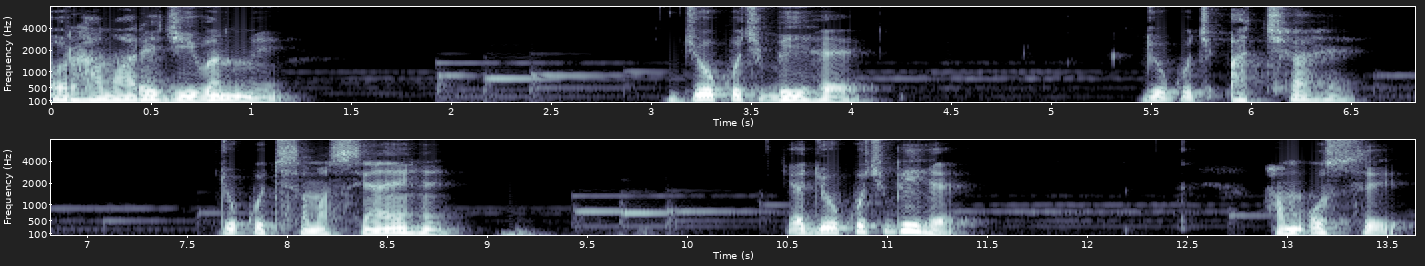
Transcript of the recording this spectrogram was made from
और हमारे जीवन में जो कुछ भी है जो कुछ अच्छा है, जो कुछ समस्याएँ हैं, या जो कुछ भी है, हम उससे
